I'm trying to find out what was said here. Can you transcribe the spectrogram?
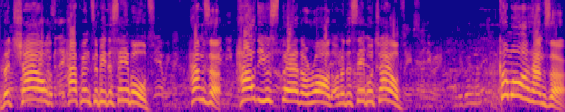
the child happened to be disabled. Hamza, how do you spare the rod on a disabled child? Are we going Malaysia? Come on, Hamza.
